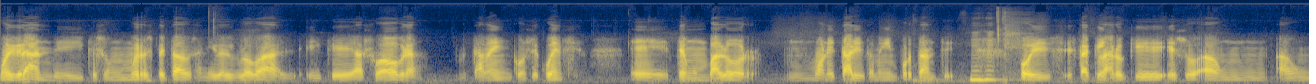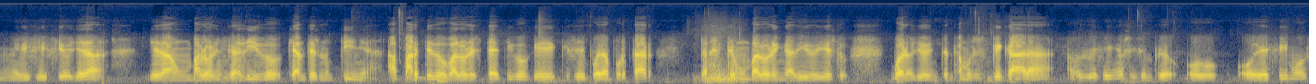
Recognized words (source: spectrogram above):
moi grande e que son moi respetados a nivel global e que a súa obra tamén en consecuencia eh, ten un valor monetario tamén importante, uh -huh. pois está claro que eso a un, a un edificio lle dá, lle dá un valor engadido que antes non tiña. Aparte do valor estético que, que se pode aportar, tamén ten un valor engadido e isto, bueno, yo intentamos explicar a, aos veciños e sempre o, o decimos,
